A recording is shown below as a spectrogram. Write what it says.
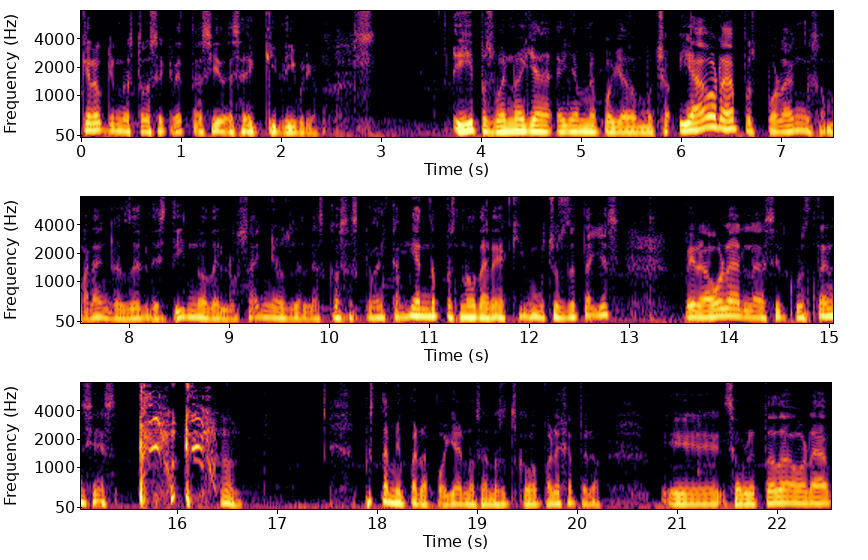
creo que nuestro secreto ha sido ese equilibrio. Y pues bueno, ella, ella me ha apoyado mucho. Y ahora, pues por angas o marangas del destino, de los años, de las cosas que van cambiando, pues no daré aquí muchos detalles. Pero ahora las circunstancias, pues también para apoyarnos a nosotros como pareja, pero eh, sobre todo ahora,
